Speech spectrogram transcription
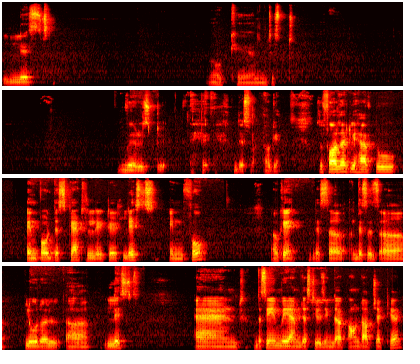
list. Okay, I'm just where is it? this one okay so for that you have to import this get related lists info okay this uh, this is a plural uh, list and the same way i'm just using the account object here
